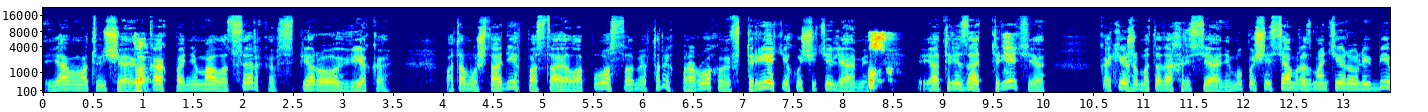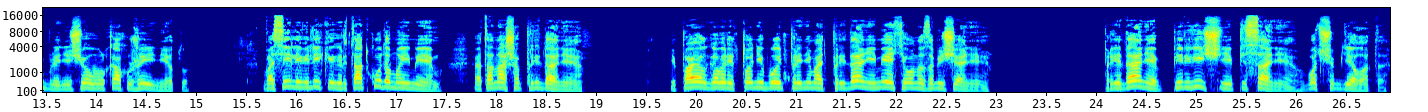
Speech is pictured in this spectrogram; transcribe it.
я вам отвечаю, Да. как понимала церковь с первого века. Потому что одних поставил апостолами, вторых пророками, в-третьих учителями. И отрезать третье, какие же мы тогда христиане? Мы по частям размонтировали Библию, ничего в руках уже и нету. Василий Великий говорит, откуда мы имеем? Это наше предание. И Павел говорит, кто не будет принимать предание, имейте его на замечание. Предание первичнее Писания. Вот в чем дело-то.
